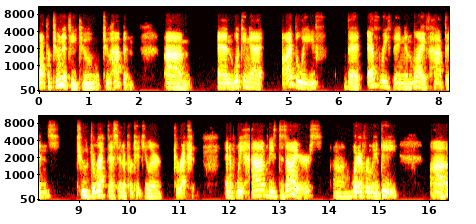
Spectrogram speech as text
opportunity to to happen. Um, and looking at, I believe that everything in life happens to direct us in a particular direction. And if we have these desires, um, whatever may be, uh,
